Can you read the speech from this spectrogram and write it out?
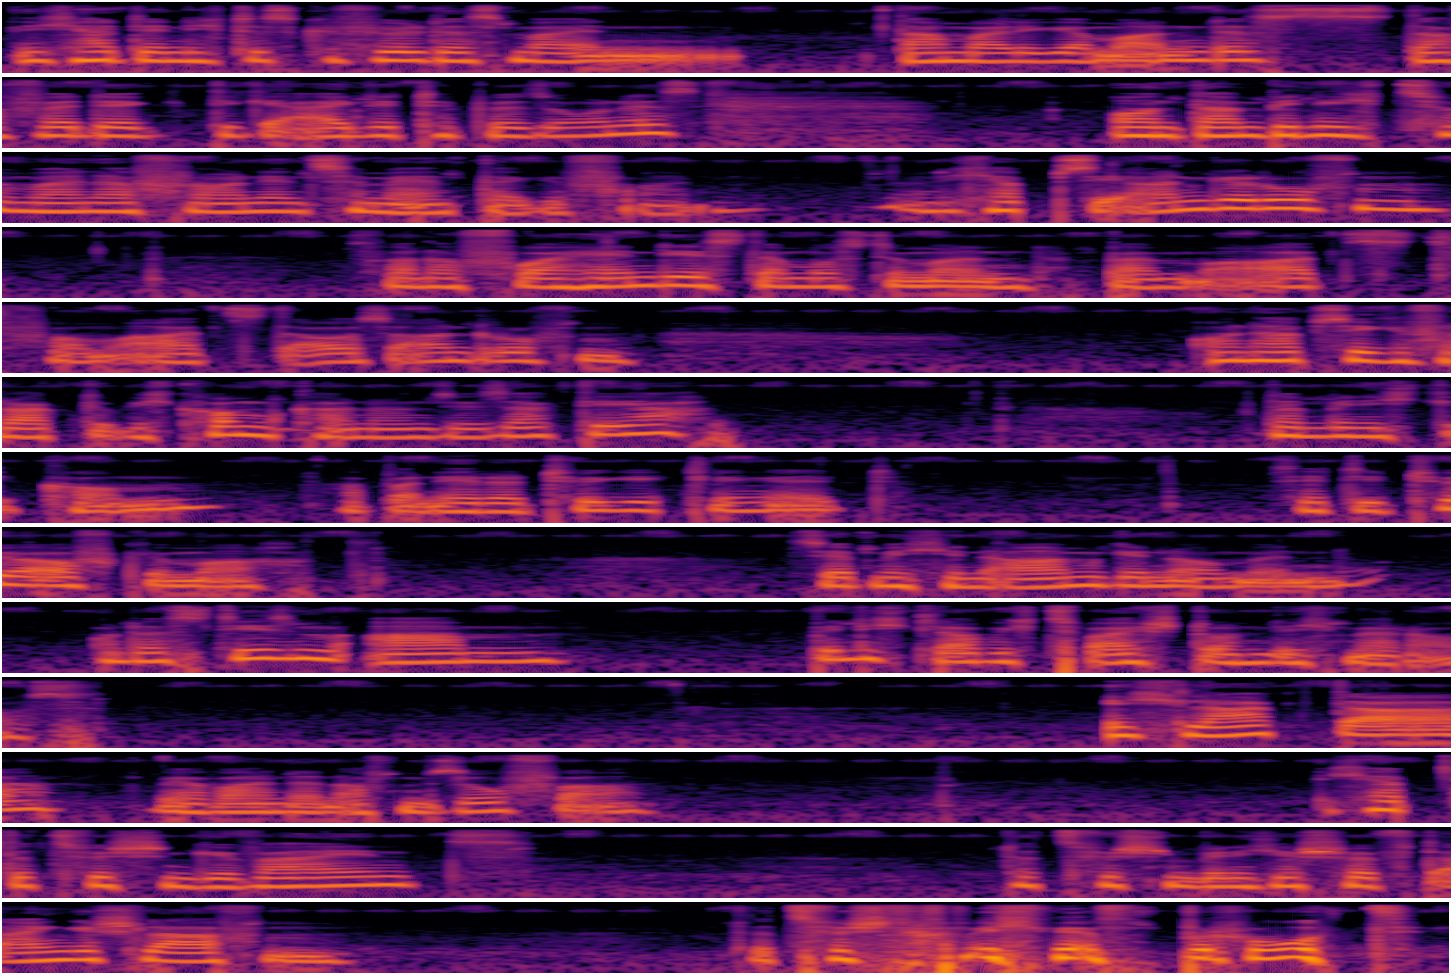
ich hatte nicht das Gefühl, dass mein damalige Mann das dafür der, die geeignete Person ist. Und dann bin ich zu meiner Freundin Samantha gefahren. Und ich habe sie angerufen. Es war noch vor Handys, da musste man beim Arzt, vom Arzt aus anrufen. Und habe sie gefragt, ob ich kommen kann. Und sie sagte ja. Und dann bin ich gekommen, habe an ihrer Tür geklingelt. Sie hat die Tür aufgemacht. Sie hat mich in den Arm genommen. Und aus diesem Arm bin ich, glaube ich, zwei Stunden nicht mehr raus. Ich lag da, wir waren dann auf dem Sofa. Ich habe dazwischen geweint, dazwischen bin ich erschöpft eingeschlafen, dazwischen habe ich ein Brot,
